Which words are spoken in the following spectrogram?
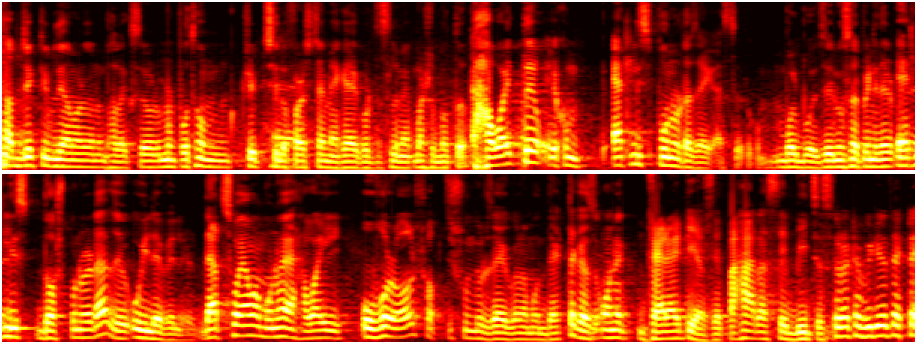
সাবজেক্টিভলি আমার অনেক ভালো লাগছে আমার প্রথম ট্রিপ হ্যাঁ। ছিল ফার্স্ট টাইম একা একা করতেছিলাম এক মাসের মতো। হাওয়াইতে এরকম অ্যাটলিস্ট পনেরোটা জায়গা আছে এরকম বলব যে নুসাপেনিদের অ্যাটলিস্ট দশ পনেরোটা যে ওই লেভেলের দ্যাটস ওয়াই আমার মনে হয় হাওয়াই ওভারঅল সবচেয়ে সুন্দর জায়গাগুলোর মধ্যে একটা কাজ অনেক ভ্যারাইটি আছে। পাহাড় আছে আছে। তোর একটা ভিডিওতে একটা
